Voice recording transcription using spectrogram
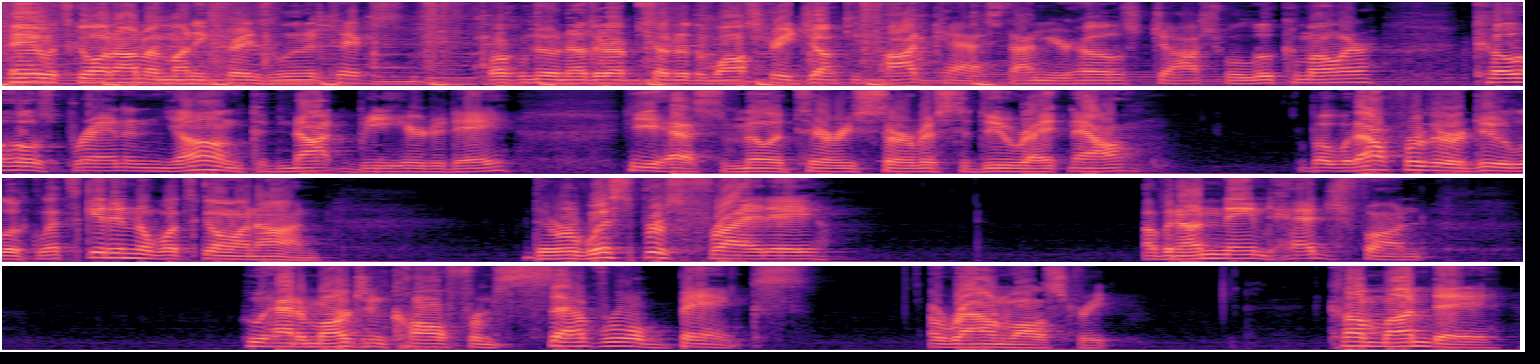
Hey, what's going on, my money crazed lunatics? Welcome to another episode of the Wall Street Junkie Podcast. I'm your host, Joshua Lukemuller. Co host Brandon Young could not be here today. He has some military service to do right now. But without further ado, look, let's get into what's going on. There were whispers Friday of an unnamed hedge fund who had a margin call from several banks around Wall Street come Monday,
